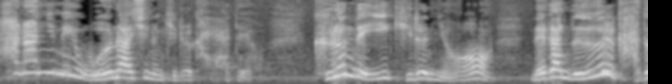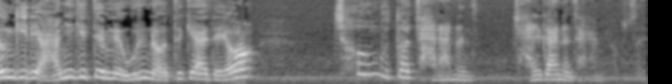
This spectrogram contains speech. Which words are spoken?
하나님이 원하시는 길을 가야 돼요. 그런데 이 길은요, 내가 늘 가던 길이 아니기 때문에 우리는 어떻게 해야 돼요? 처음부터 잘하는, 잘 가는 사람이 없어요.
